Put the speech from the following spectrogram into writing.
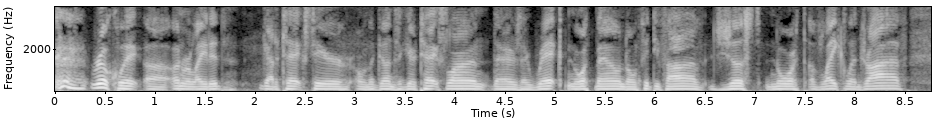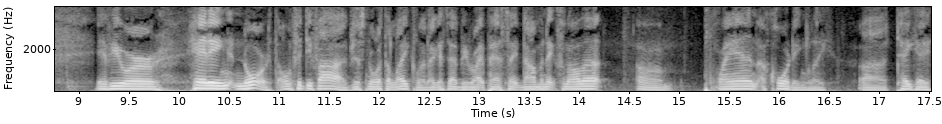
Real quick, uh, unrelated. Got a text here on the Guns and Gear text line. There's a wreck northbound on 55, just north of Lakeland Drive. If you were heading north on 55, just north of Lakeland, I guess that'd be right past St. Dominic's and all that. Um, plan accordingly. Uh, take a,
